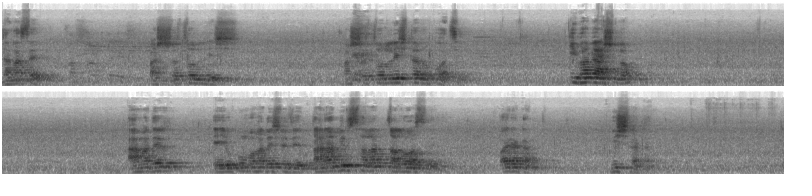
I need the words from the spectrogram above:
জানা আছে? পাঁচশো চল্লিশ। পাঁচশো চল্লিশটা আছে। কীভাবে আসলো? আমাদের এই উপমহাদেশে যে তারাবির সালাদ চালু আছে বিশ তো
